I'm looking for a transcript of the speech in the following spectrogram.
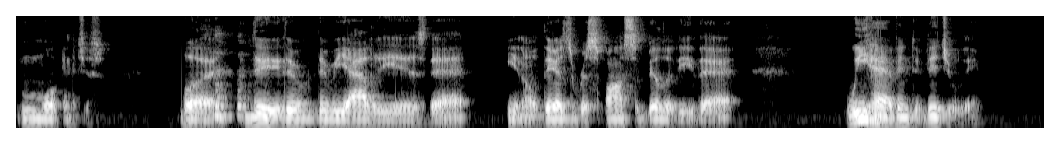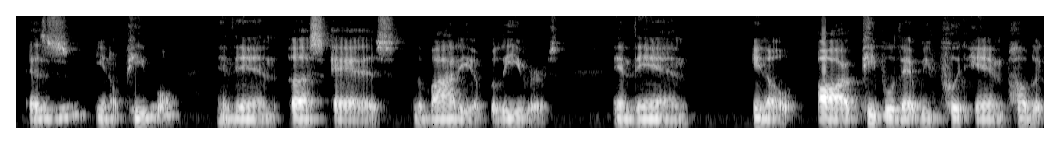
more contentious. But the the the reality is that you know there's a responsibility that we have individually as mm-hmm. you know people and then us as the body of believers and then you know are people that we put in public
